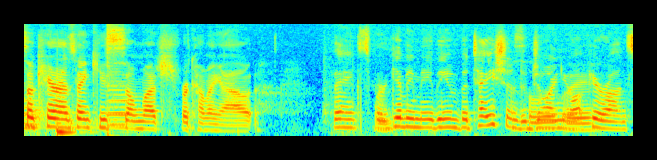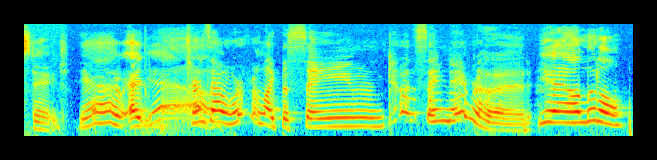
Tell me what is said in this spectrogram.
So Karen, thank you so much for coming out. Thanks for giving me the invitation to join you up here on stage. Yeah, it Yeah. turns out we're from like the same, kind of the same neighborhood. Yeah, a little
